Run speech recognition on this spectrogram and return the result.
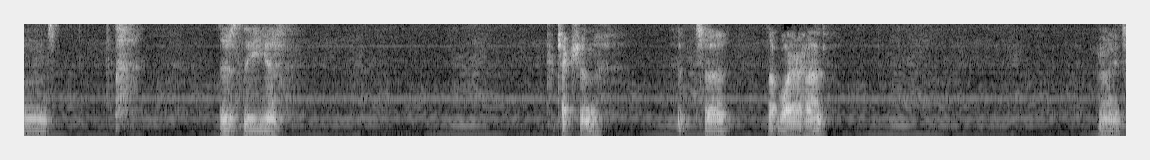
And there's the uh, protection that uh, that wire had. Right,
